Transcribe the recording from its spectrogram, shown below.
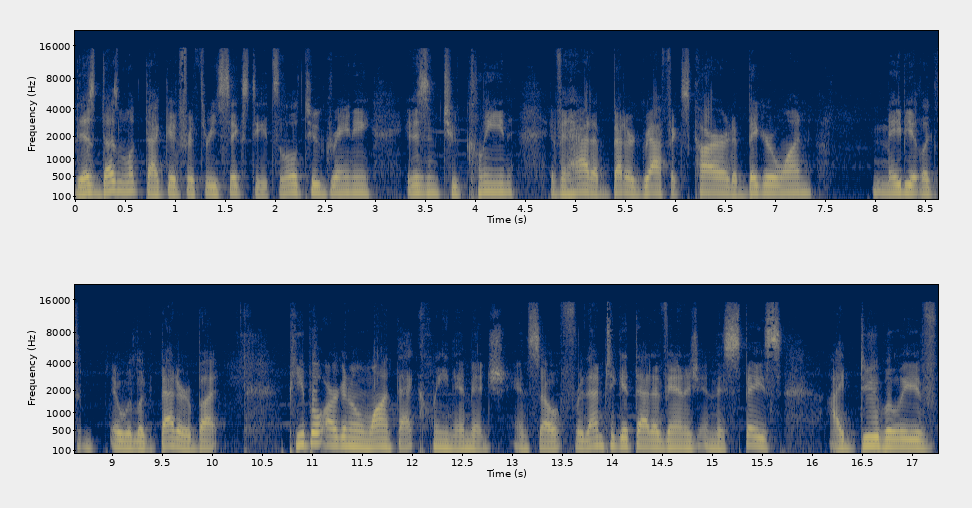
This doesn't look that good for 360. It's a little too grainy. It isn't too clean. If it had a better graphics card, a bigger one, maybe it looked it would look better, but people are going to want that clean image. And so for them to get that advantage in this space, I do believe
